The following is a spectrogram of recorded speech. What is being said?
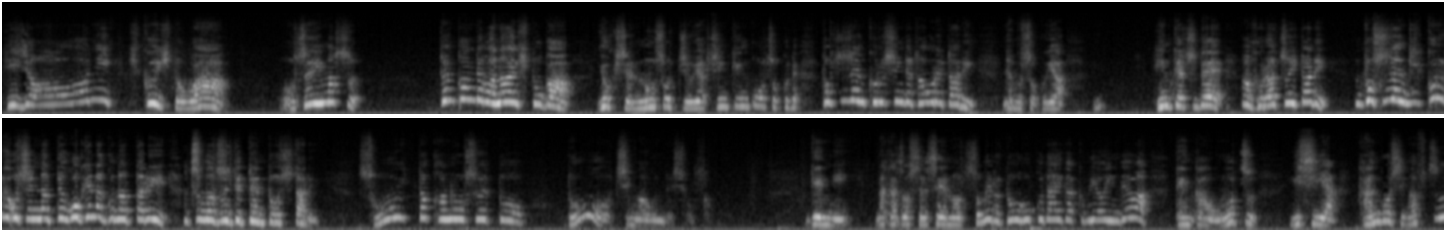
非常に低い人は大勢います。転換ではない人が予期せぬ脳卒中や心筋梗塞で突然苦しんで倒れたり、寝不足や貧血でふらついたり、突然ぎっくり腰になって動けなくなったり、つまずいて転倒したり、そういった可能性とどう違うんでしょうか？現に中曽先生の勤める東北大学病院では転換を持つ医師や看護師が普通に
